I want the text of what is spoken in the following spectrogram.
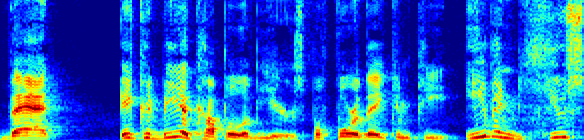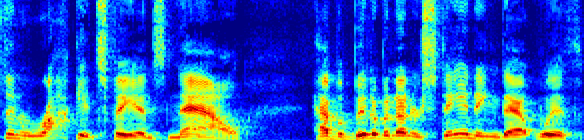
that it could be a couple of years before they compete. Even Houston Rockets fans now have a bit of an understanding that with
